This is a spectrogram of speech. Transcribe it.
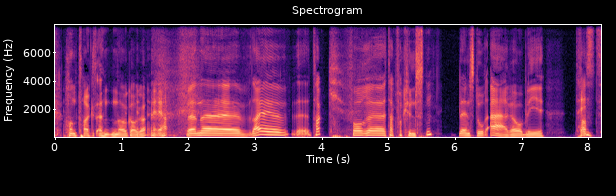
håndtaksenden av korga. Ja. Men eh, nei, eh, takk for, eh, takk for kunsten. Det er en stor ære å bli fast.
